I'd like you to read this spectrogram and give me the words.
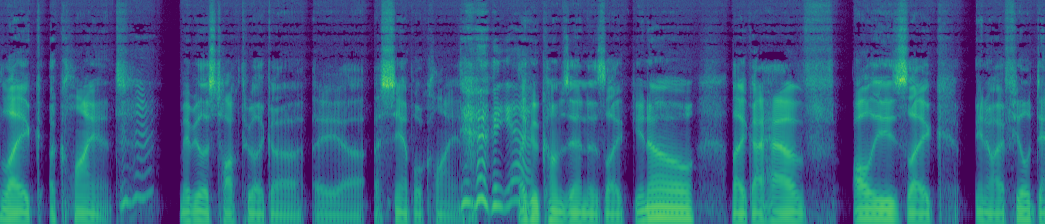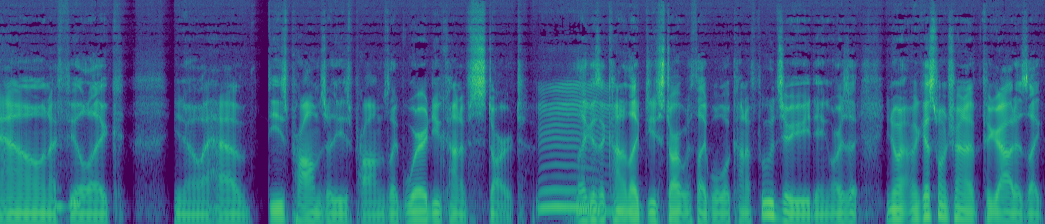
like a client, Mhm. maybe let's talk through like a a uh, a sample client, yeah. like who comes in is like, you know, like I have all these like, you know, I feel down. I Mhm. feel like, you know, I have these problems or these problems. Like, where do you kind of start? Like, is it Mm. kind of like, do you start with like, well, what kind of foods are you eating, or is it, you know, I guess what I'm trying to figure out is like,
